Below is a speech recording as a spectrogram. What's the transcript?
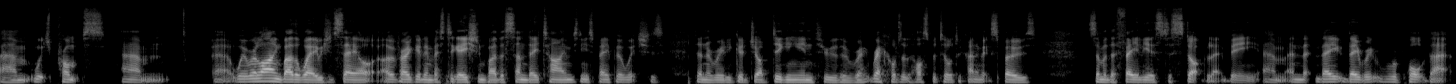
um, which prompts um, uh, we're relying, by the way, we should say, on a very good investigation by the Sunday Times newspaper, which has done a really good job digging in through the re- records of the hospital to kind of expose some of the failures to stop Letby. Um, and they they re- report that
